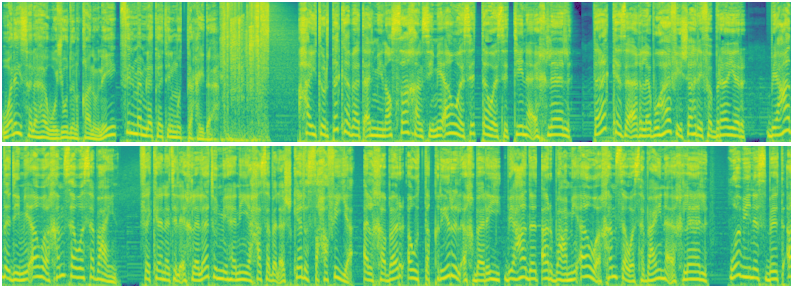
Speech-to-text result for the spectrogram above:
وليس لها وجود قانوني في المملكة المتحدة. حيث ارتكبت المنصة 566 إخلال تركز أغلبها في شهر فبراير بعدد 175 فكانت الإخلالات المهنية حسب الأشكال الصحفية الخبر أو التقرير الأخباري بعدد 475 إخلال وبنسبة 84%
